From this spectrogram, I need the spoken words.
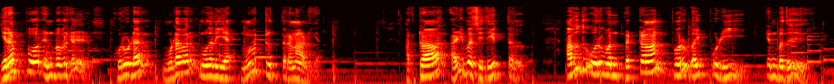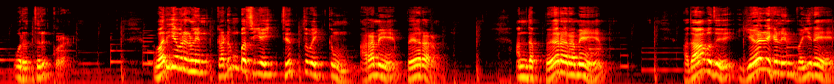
இறப்போர் என்பவர்கள் குருடர் முடவர் முதலிய மாற்றுத்திறனாளியர் அற்றார் அழிபசி தீர்த்தல். அஃது ஒருவன் பெற்றான் பொருள் வைப்புழி என்பது ஒரு திருக்குறள். வறியவர்களின் கடும்பசியை தீர்த்து வைக்கும் அறமே பேரறம். அந்த பேரறமே அதாவது ஏழைகளின் வயிறே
